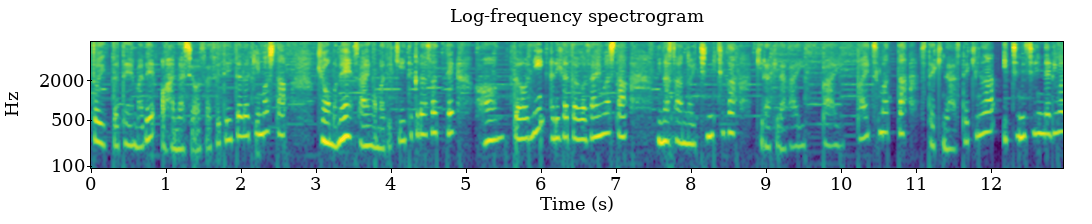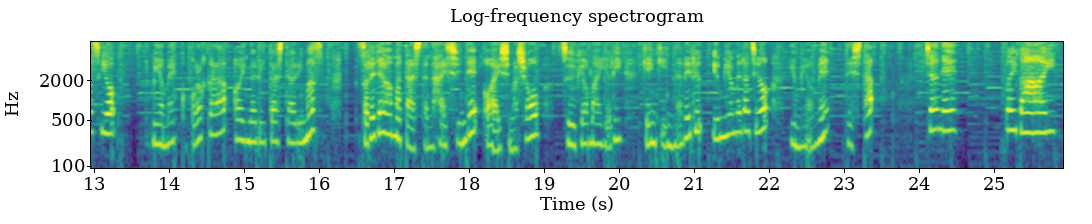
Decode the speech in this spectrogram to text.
といったテーマでお話をさせていただきました。今日もね最後まで聞いてくださって本当にありがとうございました。皆さんの一日がキラキラがいっぱいいっぱい詰まった素敵な素敵な一日になりますよ。みよめ心からお祈りいたしております。それではまた明日の配信でお会いしましょう。数秒前より元気になれる弓嫁ラジオ弓嫁でした。じゃあね。バイバイ。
